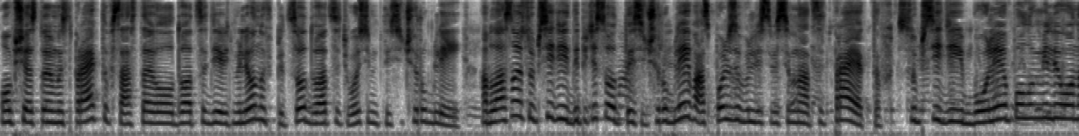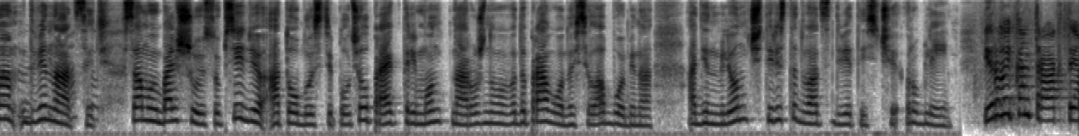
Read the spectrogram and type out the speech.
Общая стоимость проектов составила 29 миллионов 528 тысяч рублей. Областной субсидией до 500 тысяч рублей воспользовались 18 проектов. Субсидией более полумиллиона – 12. Самую большую субсидию от области получил проект «Ремонт наружного водопровода села Бобина» – 1 миллион 422 тысячи рублей. Первые контракты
